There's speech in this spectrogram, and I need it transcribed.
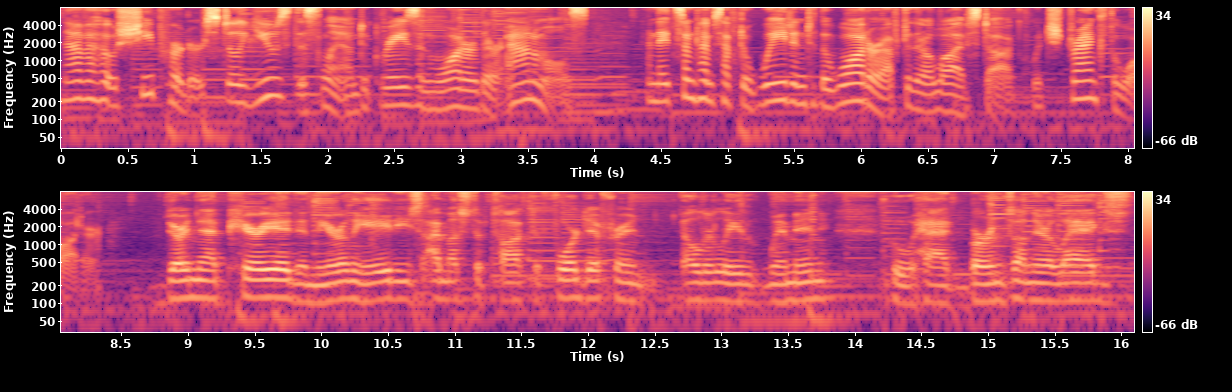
Navajo sheep herders still use this land to graze and water their animals, and they'd sometimes have to wade into the water after their livestock, which drank the water. During that period in the early 80s, I must have talked to four different elderly women who had burns on their legs.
